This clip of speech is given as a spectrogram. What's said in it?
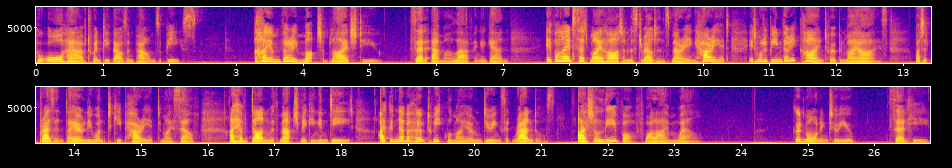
who all have twenty thousand pounds apiece." "I am very much obliged to you," said Emma, laughing again. "If I had set my heart on Mr. Elton's marrying Harriet, it would have been very kind to open my eyes; but at present I only want to keep Harriet to myself. I have done with match making indeed. I could never hope to equal my own doings at Randalls. I shall leave off while I am well." "Good morning to you," said he,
